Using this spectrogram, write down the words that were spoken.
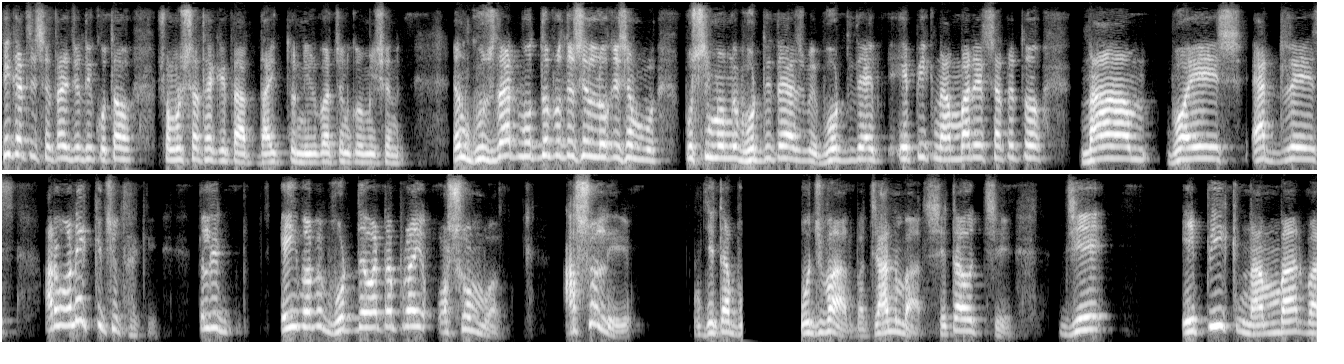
ঠিক আছে, সেটাই যদি কোথাও সমস্যা থাকে তার দায়িত্ব নির্বাচন কমিশন। এবং গুজরাট মধ্যপ্রদেশের লোক এসে পশ্চিমবঙ্গে ভোট দিতে আসবে। ভোট দিতে এপিক নাম্বারের সাথে তো নাম, বয়স, অ্যাড্রেস আরও অনেক কিছু থাকে। তাহলে এইভাবে ভোট দেওয়াটা প্রায় অসম্ভব। আসলে যেটা বুঝবার বা জানবার সেটা হচ্ছে যে এপিক নাম্বার বা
